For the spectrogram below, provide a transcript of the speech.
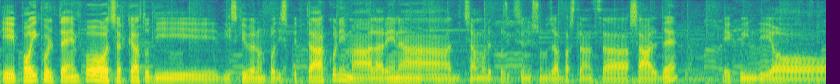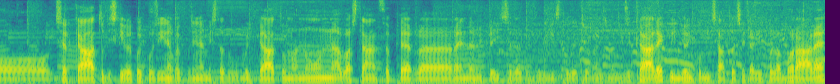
E poi col tempo ho cercato di, di scrivere un po' di spettacoli, ma all'arena diciamo le posizioni sono già abbastanza salde e quindi ho cercato di scrivere qualcosina, qualcosina mi è stato pubblicato, ma non abbastanza per eh, rendermi felice dal punto di vista del giornalismo musicale, quindi ho incominciato a cercare di collaborare.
